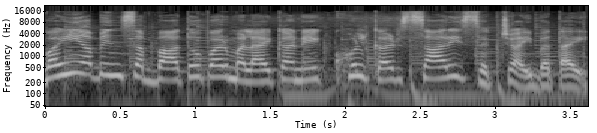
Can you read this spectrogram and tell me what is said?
वहीं अब इन सब बातों पर मलाइका ने खुलकर सारी सच्चाई बताई।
